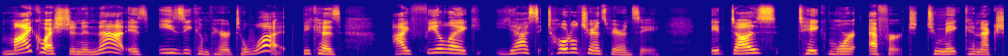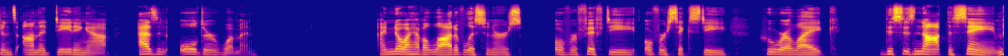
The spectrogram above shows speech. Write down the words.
My question in that is easy compared to what? Because I feel like, yes, total transparency. It does take more effort to make connections on a dating app as an older woman. I know I have a lot of listeners over 50, over 60 who are like, this is not the same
